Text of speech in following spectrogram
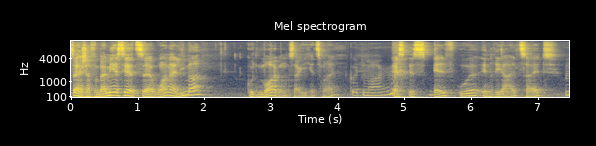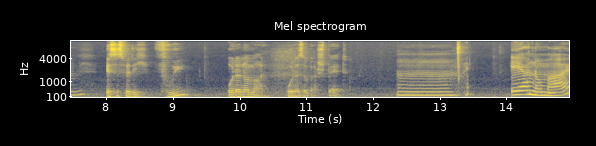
So, Herr Schaffen, bei mir ist jetzt äh, Warner Lima. Guten Morgen, sage ich jetzt mal. Guten Morgen. Es ist 11 Uhr in Realzeit. Mhm. Ist es für dich früh oder normal? Oder sogar spät? Mm, eher normal.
